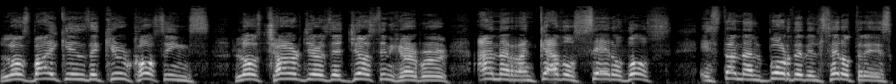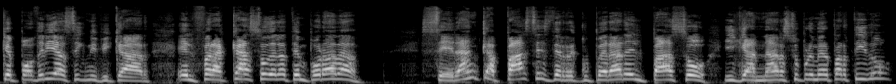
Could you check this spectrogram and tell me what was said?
los Vikings de Kirk Cousins, los Chargers de Justin Herbert han arrancado 0-2. Están al borde del 0-3 que podría significar el fracaso de la temporada. ¿Serán capaces de recuperar el paso y ganar su primer partido?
